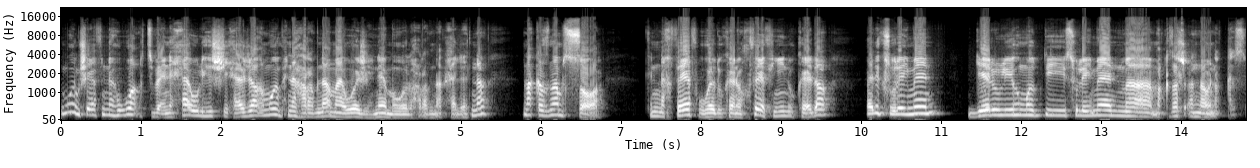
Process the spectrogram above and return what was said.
المهم شافنا هو تبعنا حاول يهز شي حاجة. المهم حنا هربنا ما واجهنا ما والو هربنا بحالتنا. نقزنا من الصور. كنا خفاف وهادو كانوا خفافين وكذا. هذاك سليمان قالوا ليهم ودي سليمان ما ما قدرش أنه ينقز.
